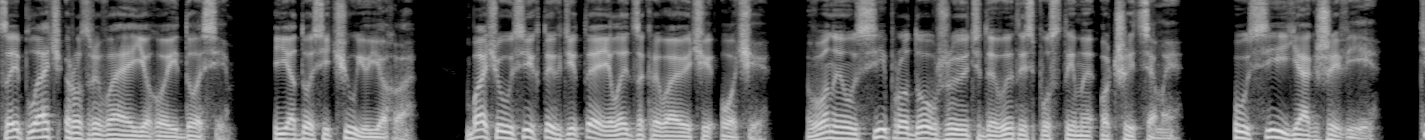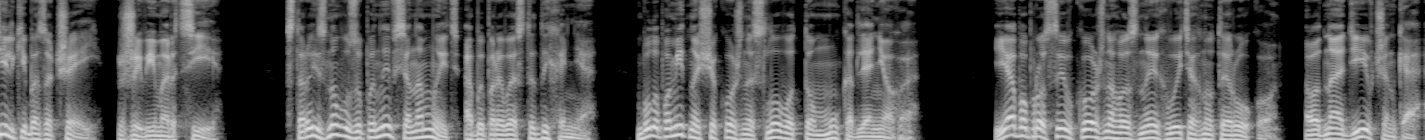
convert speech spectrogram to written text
Цей плач розриває його і досі. Я досі чую його. Бачу усіх тих дітей, ледь закриваючи очі. Вони усі продовжують дивитись пустими очицями. Усі як живі, тільки без очей, живі мерці. Старий знову зупинився на мить, аби перевести дихання. Було помітно, що кожне слово то мука для нього. Я попросив кожного з них витягнути руку. Одна дівчинка,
